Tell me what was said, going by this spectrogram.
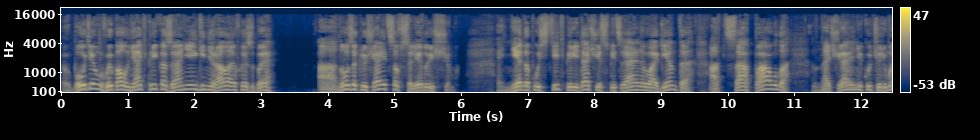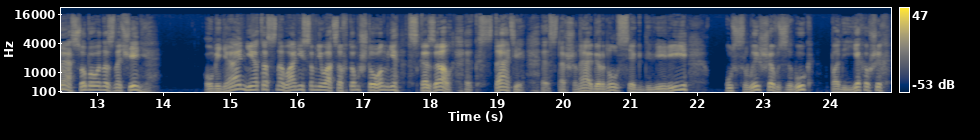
«Будем выполнять приказание генерала ФСБ. А оно заключается в следующем. Не допустить передачи специального агента отца Павла начальнику тюрьмы особого назначения». У меня нет оснований сомневаться в том, что он мне сказал. Кстати, старшина обернулся к двери, услышав звук подъехавших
